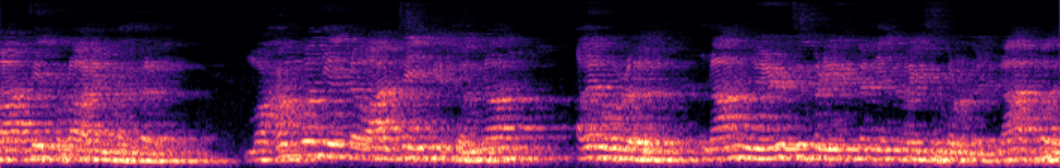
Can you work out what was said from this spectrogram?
வார்த்தை குரானில் வருகிறது முகம்மது என்ற வார்த்தைக்கு சொன்னால் அதில் ஒரு நான்கு எழுத்துக்கள் இருக்கிறது என்று வைத்துக் கொள்ளுங்கள். நாற்பது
